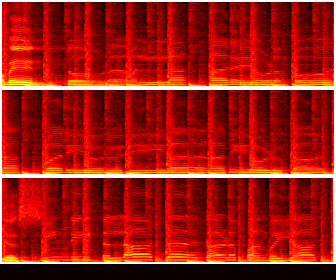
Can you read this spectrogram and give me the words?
അമേൻ മുട്ടോളമല്ല അരയോളം പോരാ. വലിയൊരു ജീവനദിയൊഴുക്കാൻ യെസ് നീന്തിയിട്ടല്ലാത്ത കടപ്പാൻ വയ്യാത്ത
